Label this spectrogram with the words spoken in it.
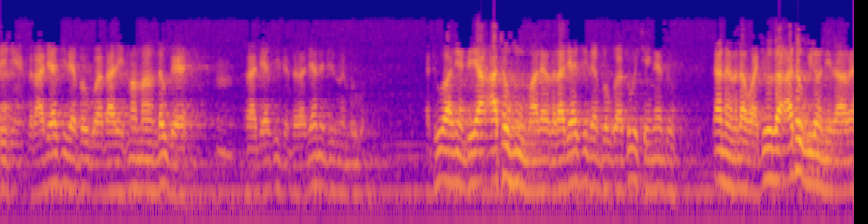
သည်ဖြင့်သရတရားရှိတဲ့ပုဂ္ဂိုလ်သားတွေမှန်မှန်လုပ်တယ်သရတရားရှိတဲ့သရတရားနဲ့ပြည့်စုံတဲ့ပုဂ္ဂိုလ်အထူးအားဖြင့်တရားအားထုတ်မှုမှာလည်းသရတရားရှိတဲ့ပုဂ္ဂိုလ်ကသူ့အချိန်နဲ့သူတဏ္ဍာမလောက်ကကြိုးစားအားထုတ်ပြီးတော့နေတာပဲ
